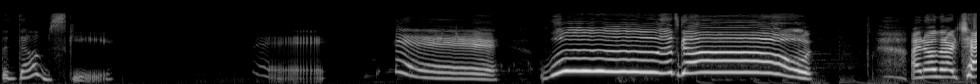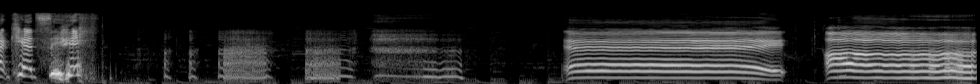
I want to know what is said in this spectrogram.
the dub ski. Hey. Hey. Woo! Let's go! I know that our chat can't see it. Hey. Uh,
